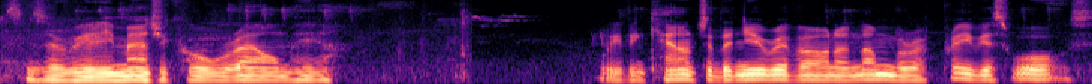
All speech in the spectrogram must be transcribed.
This is a really magical realm here. We've encountered the New River on a number of previous walks.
